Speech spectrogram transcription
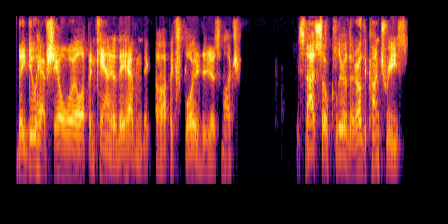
they do have shale oil up in Canada. They haven't uh, exploited it as much. It's not so clear that other countries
